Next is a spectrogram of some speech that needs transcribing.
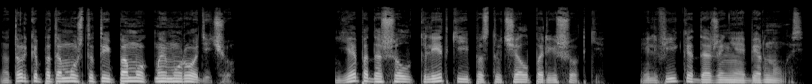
но только потому, что ты помог моему родичу». Я подошел к клетке и постучал по решетке. Эльфийка даже не обернулась.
